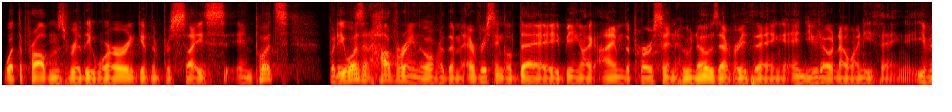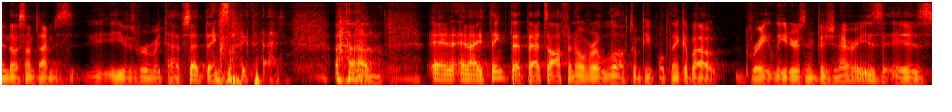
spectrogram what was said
what the problems really were, and give them precise inputs but he wasn't hovering over them every single day, being like, I'm the person who knows everything and you don't know anything, even though sometimes he was rumored to have said things like that. Um, and, and I think that that's often overlooked when people think about great leaders and visionaries is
